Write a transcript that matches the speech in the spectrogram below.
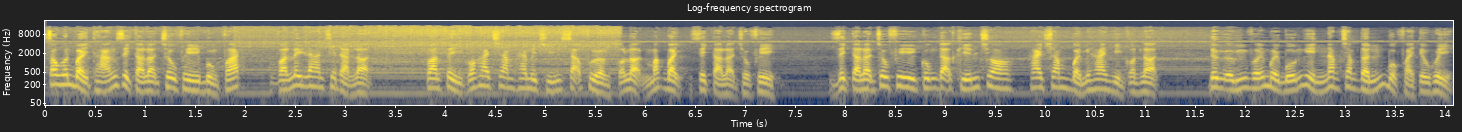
Sau hơn 7 tháng dịch tả lợn châu Phi bùng phát và lây lan trên đàn lợn, toàn tỉnh có 229 xã phường có lợn mắc bệnh dịch tả lợn châu Phi. Dịch tả lợn châu Phi cũng đã khiến cho 272.000 con lợn, tương ứng với 14.500 tấn buộc phải tiêu hủy.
